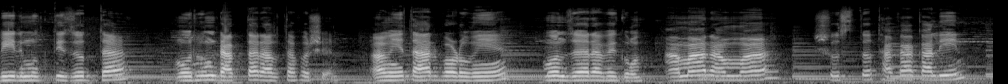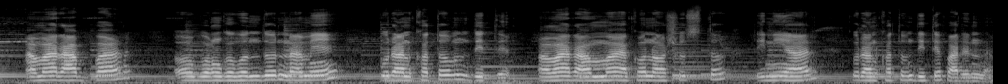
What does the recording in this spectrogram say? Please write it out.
বীর মুক্তিযোদ্ধা, মরহুম ডাক্তার আলতাফ হোসেন। আমি তার বড় মেয়ে মঞ্জুয়ারা বেগম। আমার আম্মা সুস্থ থাকাকালীন আমার আব্বা ও বঙ্গবন্ধুর নামে কোরআন খতম দিতেন আমার আম্মা এখন অসুস্থ, তিনি আর কোরআন খতম দিতে পারেন না।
